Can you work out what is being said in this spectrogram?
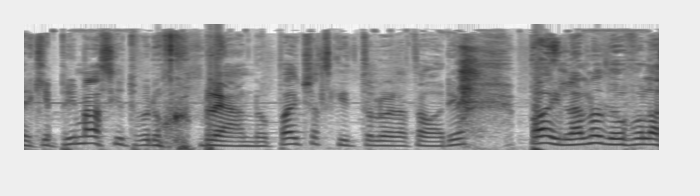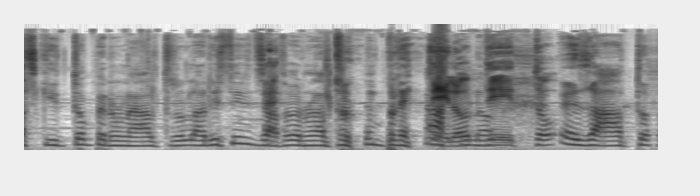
perché prima l'ha scritto per un compleanno, poi ci ha scritto l'oratorio, poi l'anno dopo l'ha scritto per un altro, l'ha riutilizzato per un altro compleanno. Te l'ho detto. Esatto.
